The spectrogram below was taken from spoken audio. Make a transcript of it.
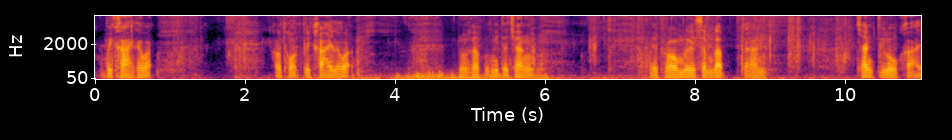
เอาไปขายแล้วอะเขาถอดไปขายแล้วอะนู่นครับมีแต่ช่าง ไปพร้อมเลยสำหรับการช่างกิโลขาย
